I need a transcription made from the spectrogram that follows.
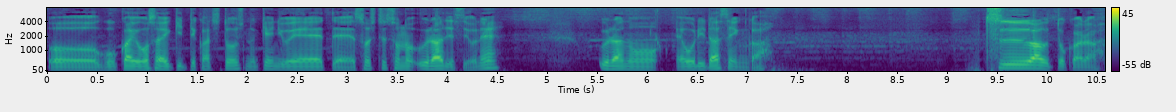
5回抑え切って勝ち投手の権利を得て、そしてその裏ですよね。裏の折り打線が、2アウトから、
